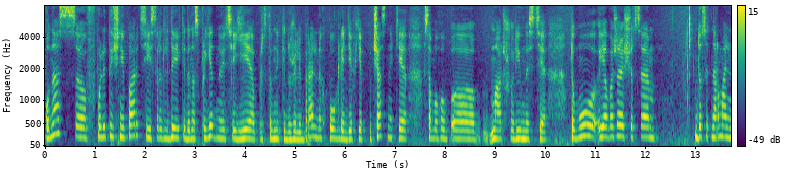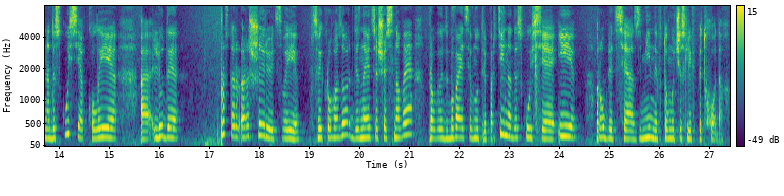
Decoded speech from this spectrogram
У нас е, в політичній партії серед людей, які до нас приєднуються, є представники дуже ліберальних поглядів, є учасники самого е, маршу рівності. Тому я вважаю, що це досить нормальна дискусія, коли е, люди просто розширюють свої, свій кругозор, дізнаються щось нове, відбувається внутріпартійна дискусія і робляться зміни, в тому числі в підходах.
